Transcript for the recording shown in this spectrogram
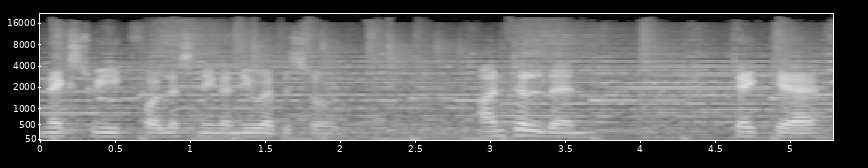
next week for listening a new episode. Until then, take care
